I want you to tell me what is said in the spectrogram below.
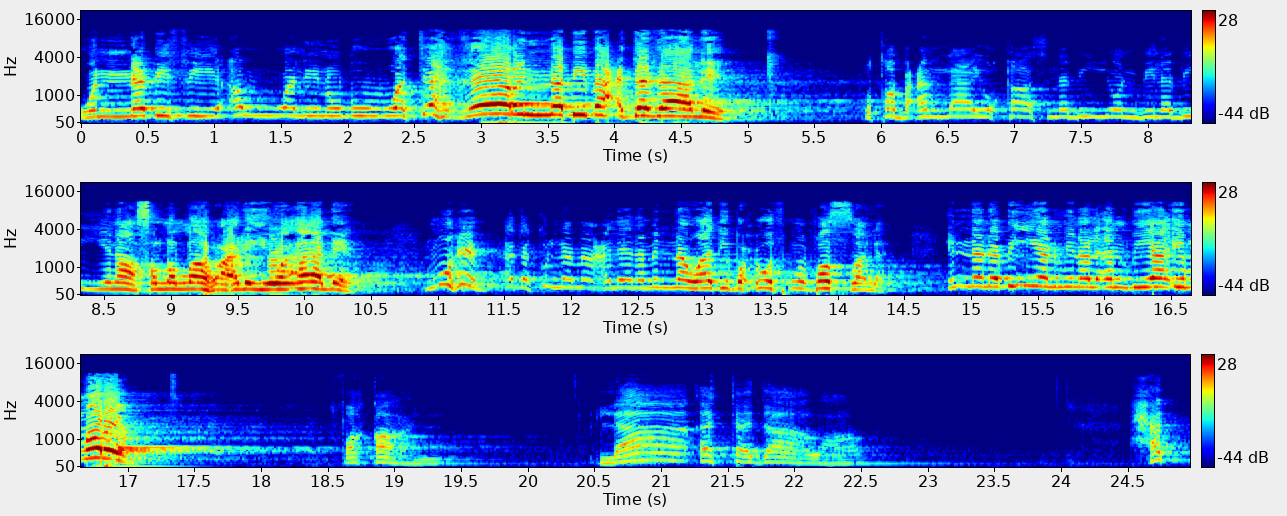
والنبي في أول نبوته غير النبي بعد ذلك. وطبعا لا يقاس نبي بنبينا صلى الله عليه وآله. مهم هذا كل ما علينا منه وهذه بحوث مفصلة. إن نبيا من الأنبياء مرض. فقال لا أتداوى حتى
